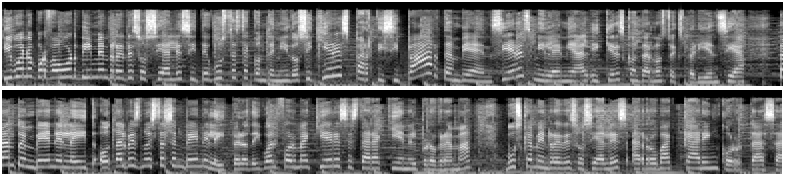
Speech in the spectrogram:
Y bueno, por favor, dime en redes sociales si te gusta este contenido, si quieres participar también, si eres millennial y quieres contarnos tu experiencia, tanto en Benelite o tal vez no estás en Benelite, pero de igual forma quieres estar aquí en el programa, búscame en redes sociales, arroba Karen Cortázar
